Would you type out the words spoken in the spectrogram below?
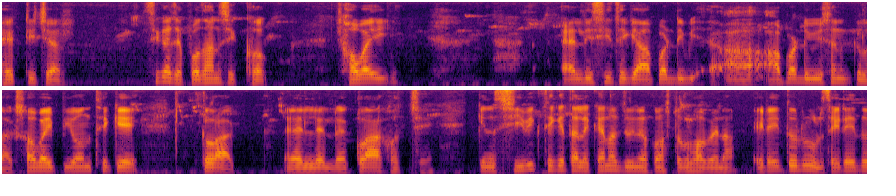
হেড টিচার ঠিক আছে, প্রধান শিক্ষক, সবাই এলডিসি থেকে upper div upper division clerk সবাই পিয়ন থেকে ক্লার্ক ক্লার্ক হচ্ছে। কিন্তু সিভিক থেকে তাহলে কেন জুনিয়র কনস্টেবল হবে না? এটাই তো রুলস এটাই তো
